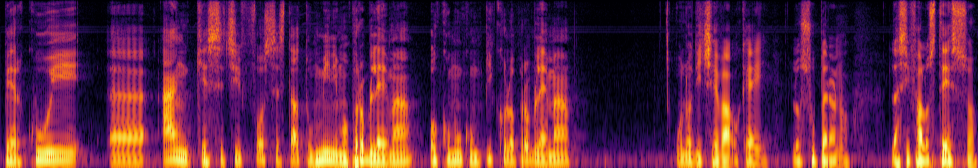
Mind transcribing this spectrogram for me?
per cui eh, anche se ci fosse stato un minimo problema o comunque un piccolo problema, uno diceva ok, lo superano, la si fa lo stesso.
